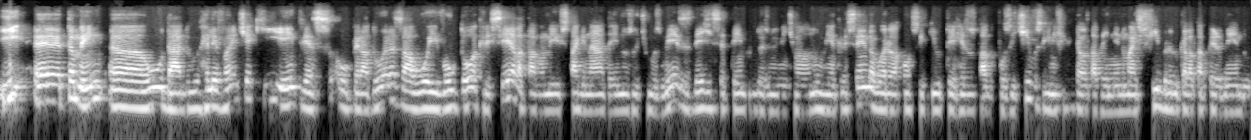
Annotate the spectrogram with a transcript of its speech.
e é, também uh, o dado relevante é que entre as operadoras, a Oi voltou a crescer, ela estava meio estagnada aí nos últimos meses, desde setembro de 2021 ela não vinha crescendo, agora ela conseguiu ter resultado positivo, significa que ela está vendendo mais fibra do que ela está perdendo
